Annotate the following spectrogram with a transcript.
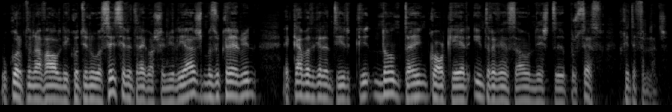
O corpo de Navalny continua sem ser entregue aos familiares, mas o Kremlin acaba de garantir que não tem qualquer intervenção neste processo. Rita Fernandes.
